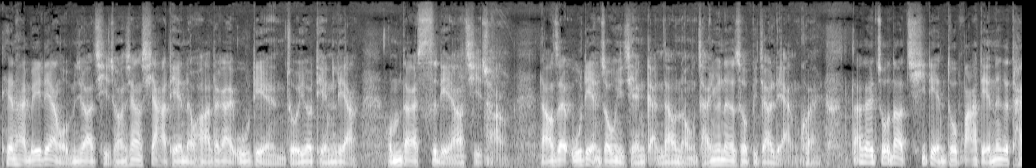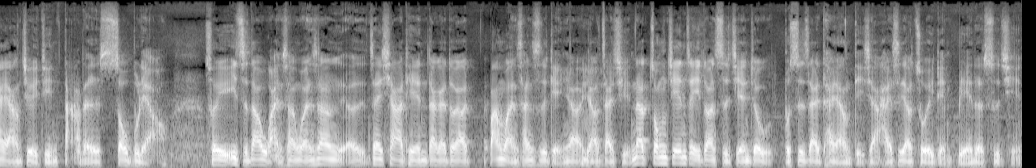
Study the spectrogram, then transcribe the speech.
天还没亮，我们就要起床。像夏天的话，大概五点左右天亮，我们大概四点要起床，然后在五点钟以前赶到农场，因为那个时候比较凉快。大概做到七点多八点，那个太阳就已经大的受不了。所以一直到晚上，晚上呃，在夏天大概都要傍晚三四点要要再去。那中间这一段时间就不是在太阳底下，还是要做一点别的事情。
